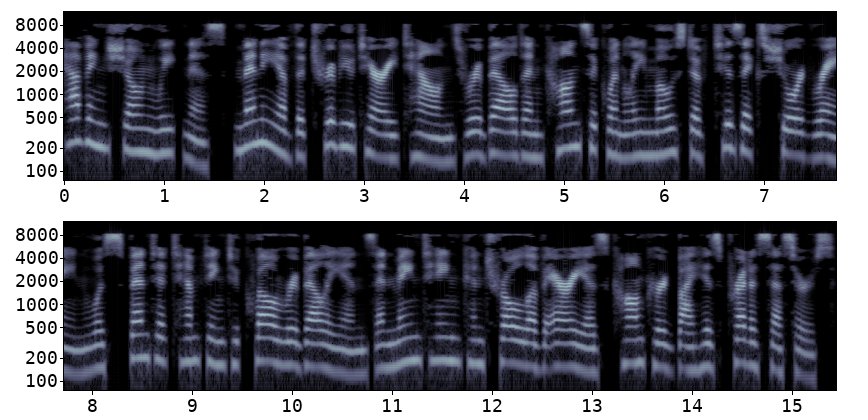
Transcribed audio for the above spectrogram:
Having shown weakness, many of the tributary towns rebelled and consequently most of Tizoc's short reign was spent attempting to quell rebellions and maintain control of areas conquered by his predecessors.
